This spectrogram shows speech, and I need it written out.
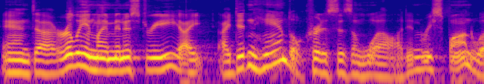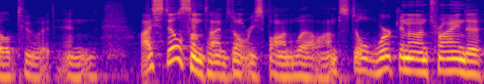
and uh, early in my ministry, I, I didn't handle criticism well. I didn't respond well to it. And I still sometimes don't respond well. I'm still working on trying to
